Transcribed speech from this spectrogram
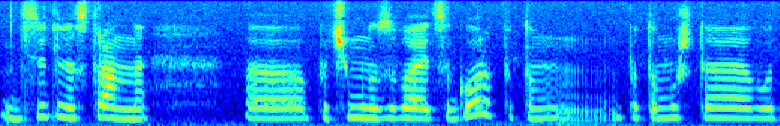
действительно странно, э, почему называется город, потому, потому что вот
